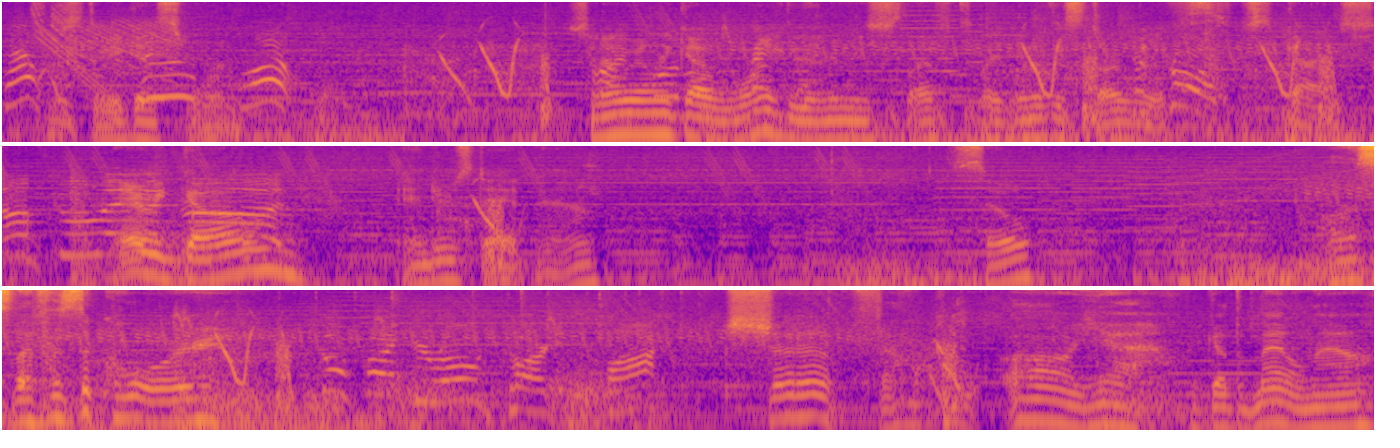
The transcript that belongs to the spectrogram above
That was Just three against too one. So now we only got one of the enemies left, like one of the Star Wolf guys. There we go. Andrew's dead now. So, all that's left is the core. Go find your own target, Fox. Shut up, Falco. Oh yeah, we got the medal now.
